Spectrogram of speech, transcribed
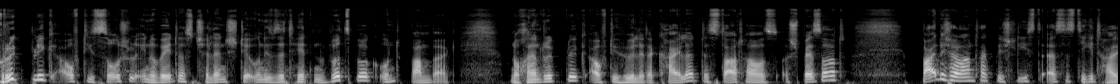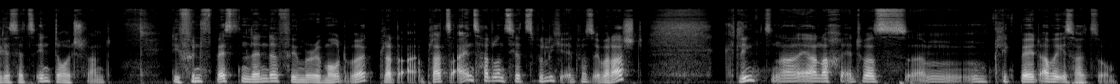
Rückblick auf die Social Innovators Challenge der Universitäten Würzburg und Bamberg. Noch ein Rückblick auf die Höhle der Keiler des Starthaus Spessart. Bayerischer Landtag beschließt erstes Digitalgesetz in Deutschland. Die fünf besten Länder für Remote Work. Platz 1 hat uns jetzt wirklich etwas überrascht. Klingt naja nach etwas ähm, Clickbait, aber ist halt so.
